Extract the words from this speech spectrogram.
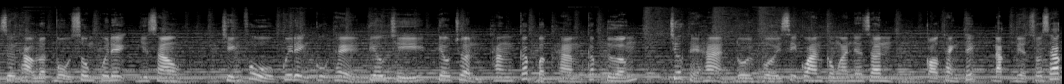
dự thảo luật bổ sung quy định như sau – Chính phủ quy định cụ thể tiêu chí, tiêu chuẩn thăng cấp bậc hàm cấp tướng trước thời hạn đối với sĩ quan công an nhân dân có thành tích đặc biệt xuất sắc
